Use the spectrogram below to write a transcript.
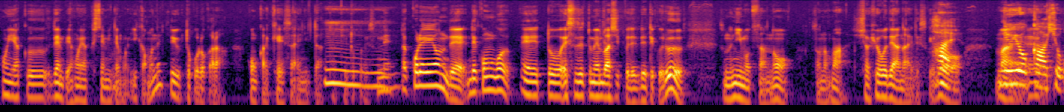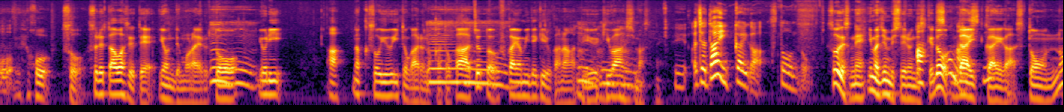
翻訳全編翻訳してみてもいいかもねっていうところから今回掲載に至ったというところですね。これ読んでで今後、えー、と SZ メンバーシップで出てくるその新本さんのその、まあ、書評ではないですけど、はい。まあニューヨーカー表。ほうそうそれと合わせて読んでもらえると、うんうん。よりあなんかそういう意図があるのかとか、うんうんうん。ちょっと深読みできるかなという気はしますね。えーあじゃあ第1回がストーンの？そうですね。今準備しているんですけあどね。1回がストーンの,、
